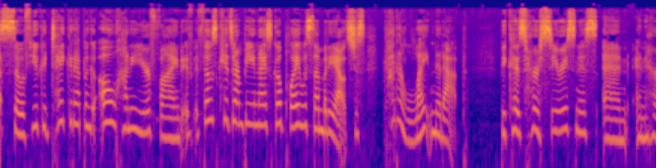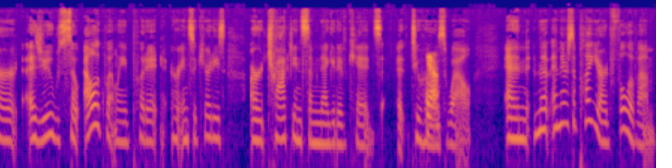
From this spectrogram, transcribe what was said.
So if you could take it up and go, oh, honey, you're fine. If, if those kids aren't being nice, go play with somebody else. Just kind of lighten it up because her seriousness and, and her, as you so eloquently put it, her insecurities are attracting some negative kids uh, to her Yeah. as well. And, and, the, and there's a play yard full of them.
